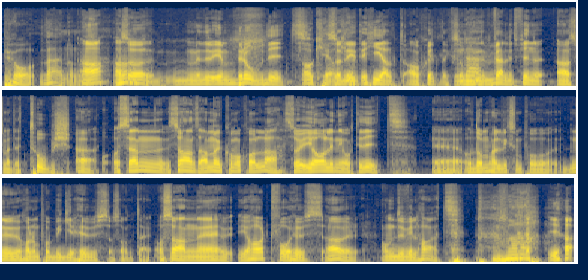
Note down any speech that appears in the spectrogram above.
på Vänern? Ja, alltså, okej. men det är en bro dit, Okej, så okej. det är inte helt avskilt liksom, en väldigt fin ö som heter Torsö. Och sen sa han så här, "Ja, men kom och kolla, så jag och Linnea åkte dit eh, Och de höll liksom på, nu håller de på och bygger hus och sånt där Och så han, eh, jag har två hus över, om du vill ha ett Va? Ja,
